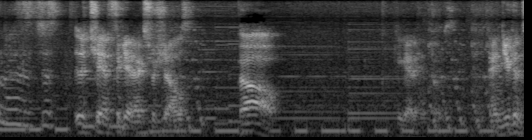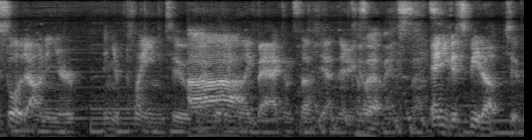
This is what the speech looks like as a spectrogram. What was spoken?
It's just a chance to get extra shells. Oh, You gotta hit those, and you can slow down in your in your plane too, by ah. moving like back and stuff. Yeah, there you because go. that makes sense. and you can speed up too.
